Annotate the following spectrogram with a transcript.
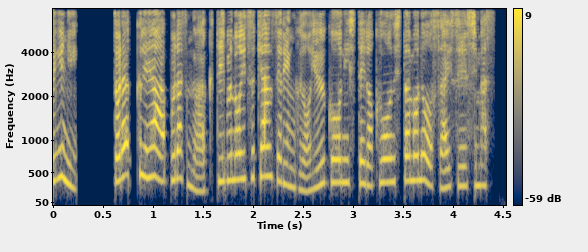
次に、トラックエアープラスのアクティブノイズキャンセリングを有効にして録音したものを再生します。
